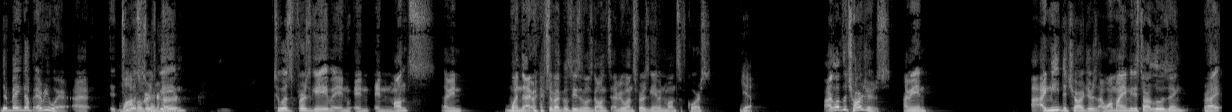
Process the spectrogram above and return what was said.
they're banged up everywhere. Uh, Tua's first been hurt. game. Tua's first game in, in, in months. I mean, when the extra regular season was going, it's everyone's first game in months, of course. Yeah. I love the Chargers. I mean, I need the Chargers. I want Miami to start losing, right?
